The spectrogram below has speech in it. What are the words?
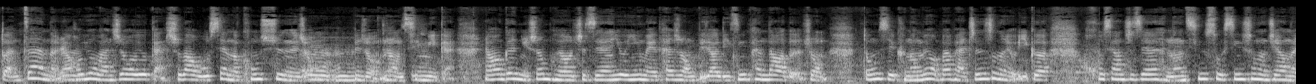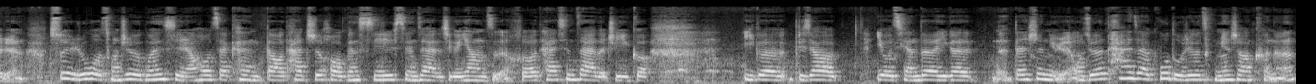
短暂的，然后用完之后又感受到无限的空虚那种那种那种亲密感，然后跟女生朋友之间又因为他这种比较离经叛道的这种东西，可能没有办法真正的有一个互相之间很能倾诉心声的这样的人，所以如果从这个关系，然后再看到他之后跟 C 现在的这个样子和他现在的这一个一个比较有钱的一个呃单身女人，我觉得她在孤独这个层面上可能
